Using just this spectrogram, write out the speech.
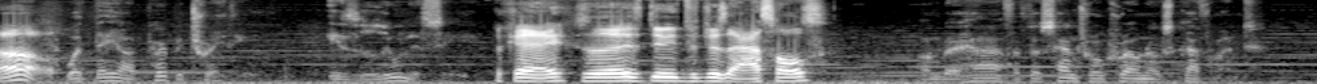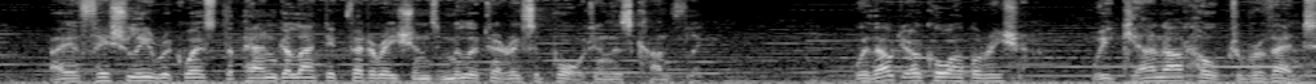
Oh, What they are perpetrating is lunacy. okay. So those dudes are just assholes. On behalf of the Central Kronos government, I officially request the Pan-Galactic Federation's military support in this conflict. Without your cooperation, we cannot hope to prevent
